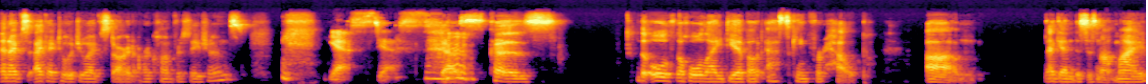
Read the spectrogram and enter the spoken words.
and I've like I told you, I've started our conversations. Yes, yes, yes because the old the whole idea about asking for help um again this is not my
